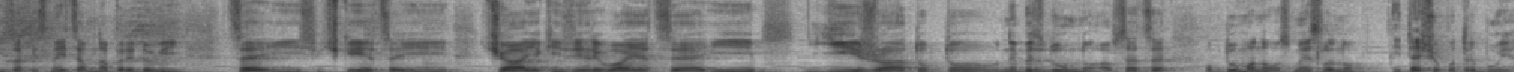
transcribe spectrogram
і захисницям на передовій. Це і свічки, це і чай, який зігріває, це і їжа, тобто не бездумно, а все це обдумано, осмислено і те, що потребує.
